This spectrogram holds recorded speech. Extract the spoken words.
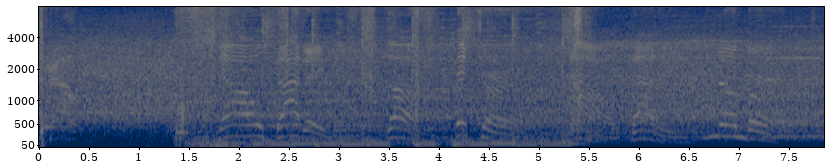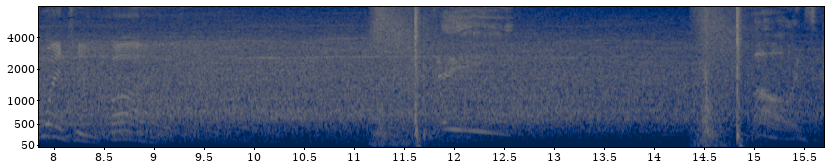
You're out. Now batting, the pitcher. Now batting, number 25. Ball inside.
